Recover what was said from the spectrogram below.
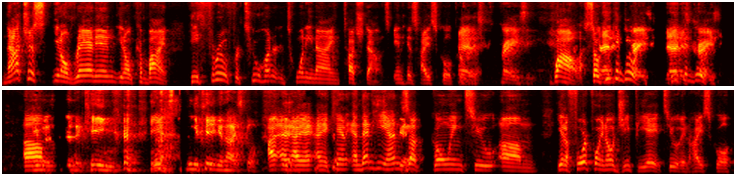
not just, you know, ran in, you know, combined. He threw for 229 touchdowns in his high school career. That is crazy. Wow. So he can do crazy. it. That he is crazy. Um, he must have been the king. he yeah. must have been the king in high school. I, yeah. I, I, I, can't. And then he ends yeah. up going to. Um, he had a 4.0 GPA too in high school,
